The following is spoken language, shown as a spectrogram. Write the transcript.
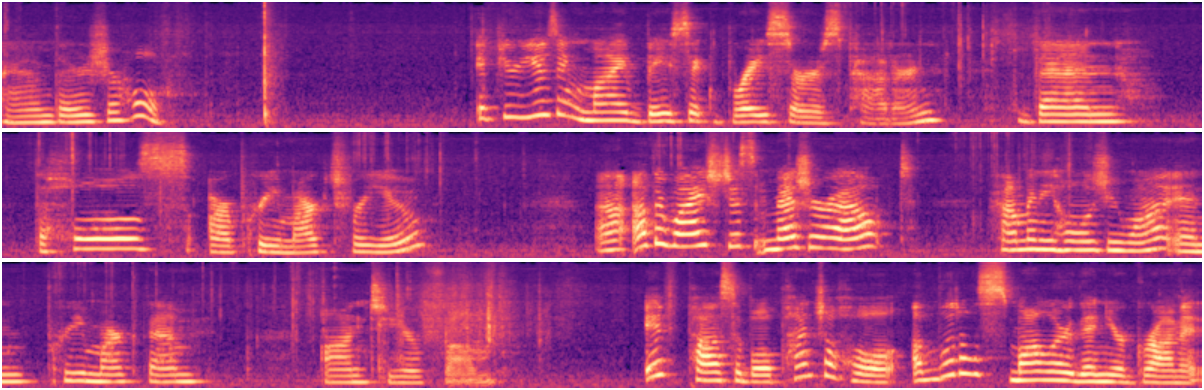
And there's your hole. If you're using my basic bracers pattern, then the holes are pre-marked for you. Uh, otherwise, just measure out how many holes you want and pre-mark them onto your foam. If possible, punch a hole a little smaller than your grommet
